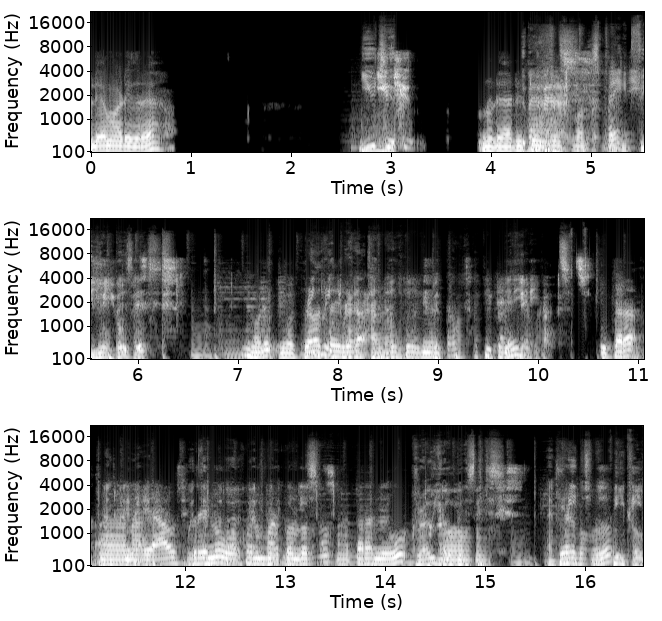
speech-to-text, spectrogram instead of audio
ಪ್ಲೇ ಮಾಡಿದ್ರೆ YouTube. ನೋಡಿ ads ಅಡ್ವರ್ಟೈಸ್ಮೆಂಟ್ ಬರ್ತದೆ for your business. ನೋಡಿ ಇವಾಗ. ಈ ತರ ಆ, ನಾವು ಯಾವ ಸ್ಕ್ರೀನ್ ಓಪನ್ ಮಾಡ್ಕೊಂಡು ಆ ತರ ನೀವು Grow your ಆ, business and reach more people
